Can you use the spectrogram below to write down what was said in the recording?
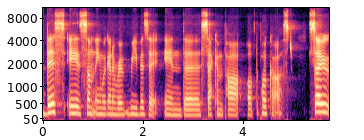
this is something we're going to re- revisit in the second part of the podcast. So,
